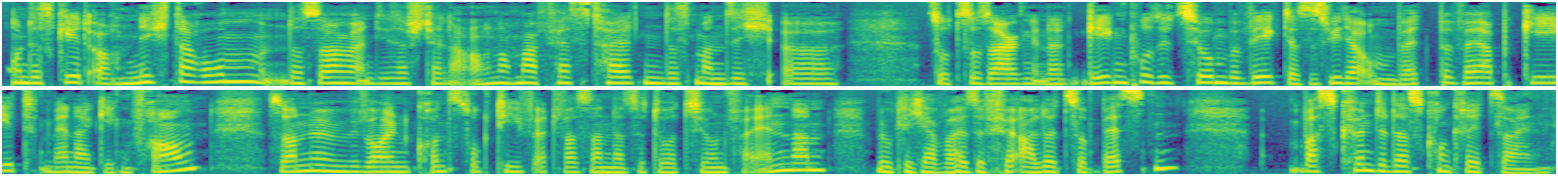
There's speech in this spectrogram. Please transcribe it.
Und es geht auch nicht darum, das sollen wir an dieser Stelle auch nochmal festhalten, dass man sich äh, sozusagen in eine Gegenposition bewegt, dass es wieder um Wettbewerb geht, Männer gegen Frauen, sondern wir wollen konstruktiv etwas an der Situation verändern, möglicherweise für alle zum Besten. Was könnte das konkret sein?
